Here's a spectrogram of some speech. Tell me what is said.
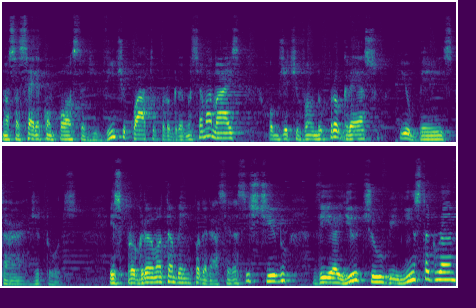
Nossa série é composta de 24 programas semanais, objetivando o progresso e o bem-estar de todos. Esse programa também poderá ser assistido via YouTube e Instagram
